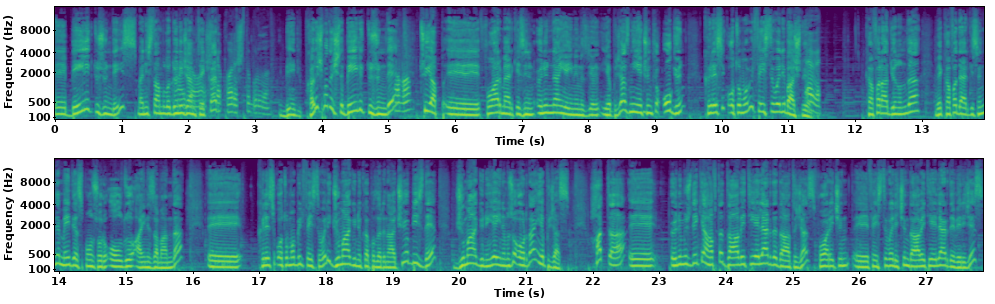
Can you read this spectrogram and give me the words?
e, Beylikdüzü'ndeyiz. Ben İstanbul'a döneceğim Hayda, tekrar. işte karıştı burada. Be- karışmadı işte Beylikdüzü'nde Tamam. TÜYAP e, fuar merkezinin önünden yayınımızı ya- yapacağız. Niye? Çünkü o gün Klasik Otomobil Festivali başlıyor. Evet. Kafa Radyo'nun da ve Kafa Dergisi'nde medya sponsoru olduğu aynı zamanda. E, Klasik Otomobil Festivali Cuma günü kapılarını açıyor. Biz de Cuma günü yayınımızı oradan yapacağız. Hatta e, önümüzdeki hafta davetiyeler de dağıtacağız. Fuar için, e, festival için davetiyeler de vereceğiz.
